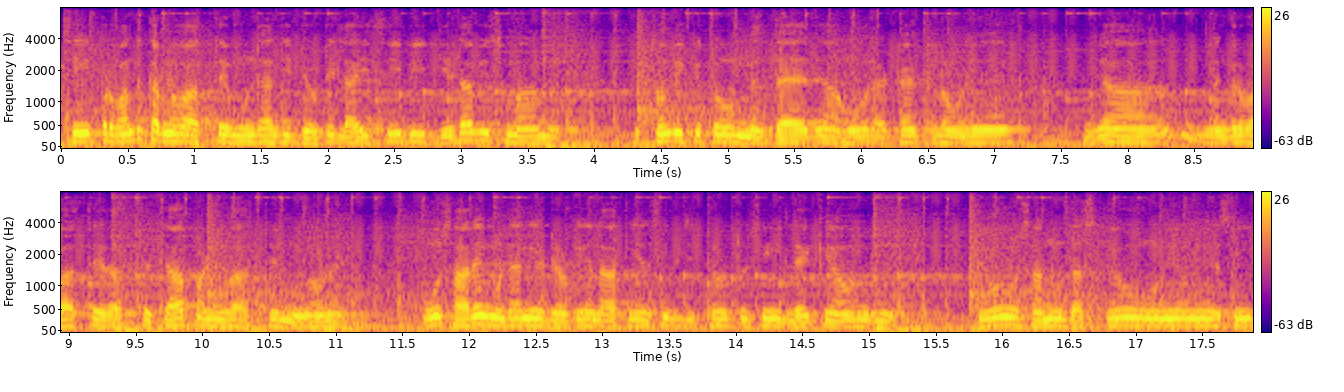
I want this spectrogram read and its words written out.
ਅਸੀਂ ਪ੍ਰਬੰਧ ਕਰਨ ਵਾਸਤੇ ਮੁੰਡਿਆਂ ਦੀ ਡਿਊਟੀ ਲਾਈ ਸੀ ਵੀ ਜਿਹੜਾ ਵੀ ਸਮਾਨ ਜਿੱਥੋਂ ਵੀ ਕਿਤੋਂ ਮਿਲਦਾ ਹੈ ਜਾਂ ਹੋਰ ਹੈ, ਟੈਂਟ ਲਾਉਣੇ ਹੈ ਜਾਂ ਲੰਗਰ ਵਾਸਤੇ ਰਸਤੇ ਚਾਹ ਪਾਣੀ ਵਾਸਤੇ ਮੰਗਾਉਣਾ ਹੈ ਉਹ ਸਾਰੇ ਮੁੰਡਿਆਂ ਦੀਆਂ ਡਿਊਟੀਆਂ ਲਾਤੀਆਂ ਸੀ ਵੀ ਜਿੱਥੋਂ ਤੁਸੀਂ ਲੈ ਕੇ ਆਉਂਗੇ ਤੇ ਉਹ ਸਾਨੂੰ ਦੱਸ ਦਿਓ ਉਵੇਂ ਉਵੇਂ ਅਸੀਂ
